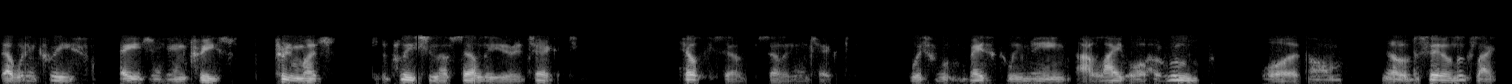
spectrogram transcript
that would increase aging, increase pretty much depletion of cellular integrity, healthy cell, cellular integrity, which would basically mean a light or haru, or um, you know the cell looks like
